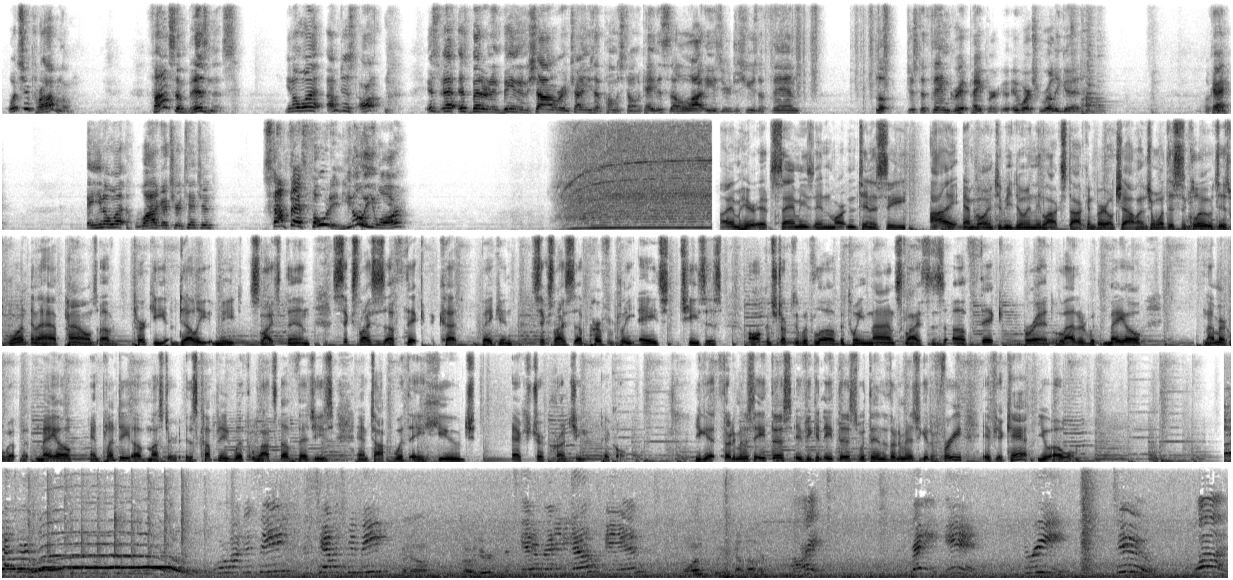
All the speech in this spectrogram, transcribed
What's your problem? Find some business. You know what? I'm just all. It's uh, it's better than being in the shower and trying to use that pumice stone. Okay, this is a lot easier. Just use a thin. Look, just a thin grit paper. It, it works really good. Okay. And you know what? Why I got your attention? Stop fast forwarding. You know who you are. I am here at Sammy's in Martin, Tennessee. I am going to be doing the lock, stock, and barrel challenge. And what this includes is one and a half pounds of turkey deli meat sliced thin, six slices of thick cut bacon, six slices of perfectly aged cheeses, all constructed with love between nine slices of thick bread lathered with mayo not Miracle Whip, but mayo and plenty of mustard. It is accompanied with lots of veggies and topped with a huge, extra crunchy pickle. You get 30 minutes to eat this. If you can eat this within the 30 minutes, you get it free. If you can't, you owe them. One, all right. Ready? In three, two, one,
